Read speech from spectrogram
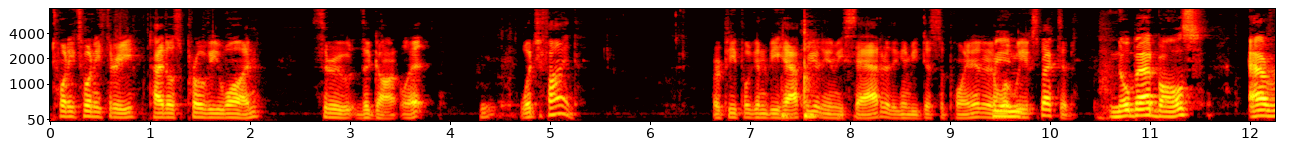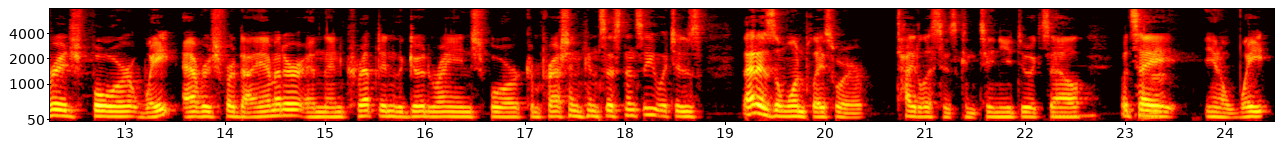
2023 Titleist Pro V1 through the gauntlet. What'd you find? Are people going to be happy? Are they going to be sad? Are they going to be disappointed? Or I what we expected? no bad balls. Average for weight, average for diameter, and then crept into the good range for compression consistency, which is that is the one place where Titleist has continued to excel. I would say, mm-hmm. you know, weight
